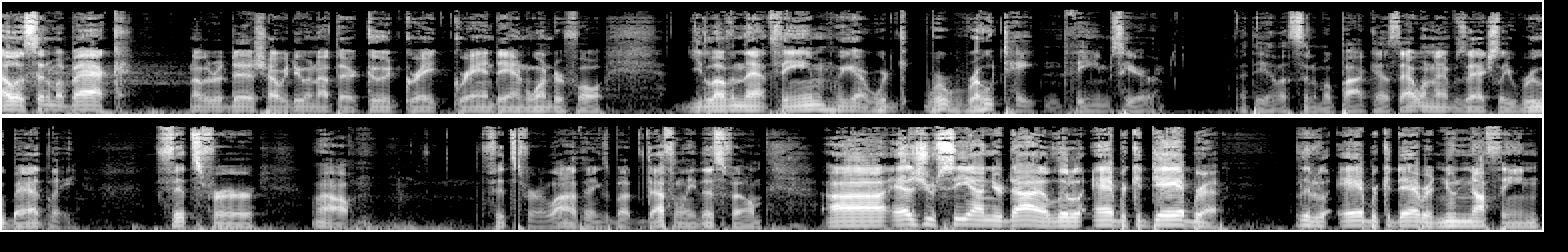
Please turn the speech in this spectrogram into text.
Ellis Cinema back. Another dish. How we doing out there? Good, great, grand, and wonderful. You loving that theme? We got we're we're rotating themes here at the Ellis Cinema podcast. That one was actually Rue Badley. Fits for well, fits for a lot of things, but definitely this film. Uh, as you see on your dial, little abracadabra, little abracadabra. Knew nothing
